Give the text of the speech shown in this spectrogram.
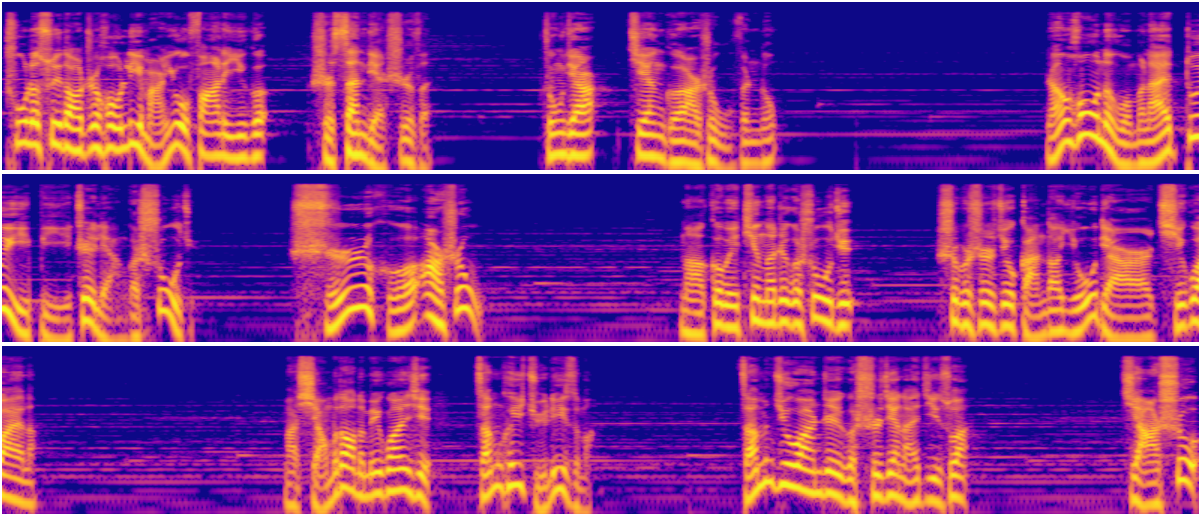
出了隧道之后立马又发了一个，是三点十分，中间间隔二十五分钟。然后呢，我们来对比这两个数据，十和二十五。那各位听到这个数据，是不是就感到有点奇怪了？啊，想不到的没关系，咱们可以举例子嘛。咱们就按这个时间来计算。假设，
